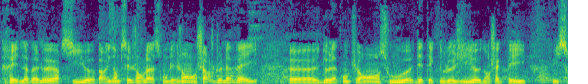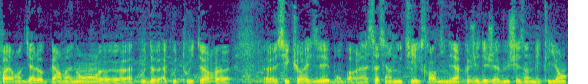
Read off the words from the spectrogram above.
créer de la valeur si, par exemple, ces gens-là sont les gens en charge de la veille euh, de la concurrence ou euh, des technologies euh, dans chaque pays. Il sera en dialogue permanent à coup de, à coup de Twitter sécurisé. Bon, bah, voilà, ça c'est un outil extraordinaire que j'ai déjà vu chez un de mes clients.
